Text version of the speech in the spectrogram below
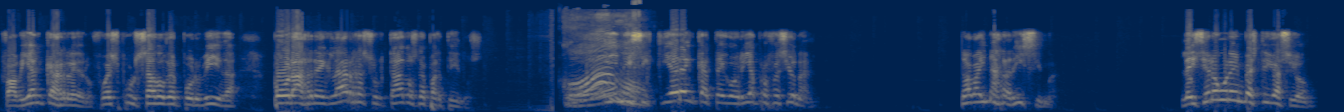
Fabián Carrero, fue expulsado de por vida por arreglar resultados de partidos. Y ni siquiera en categoría profesional. Una vaina rarísima. Le hicieron una investigación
